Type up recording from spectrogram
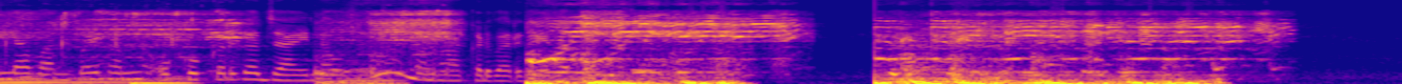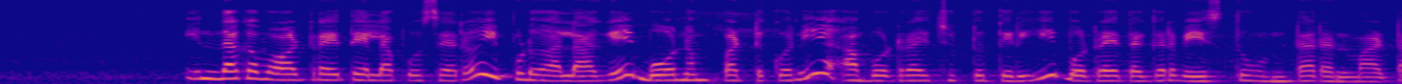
ఇలా వన్ బై వన్ ఒక్కొక్కరుగా జాయిన్ అవుతూ మనం అక్కడి వరకు ఇందాక వాటర్ అయితే ఎలా పోసారో ఇప్పుడు అలాగే బోనం పట్టుకొని ఆ బొడ్రాయి చుట్టూ తిరిగి బొడ్రాయి దగ్గర వేస్తూ ఉంటారనమాట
